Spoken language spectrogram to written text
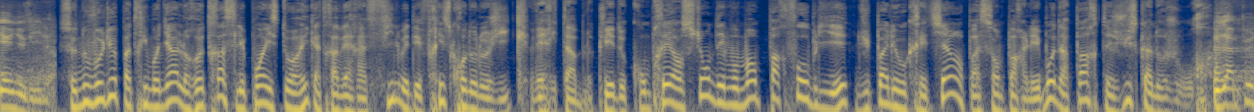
y a une ville. Ce nouveau lieu patrimonial retrace les points historiques à travers un film et des frises chronologiques. Véritable clé de compréhension des moments parfois oubliés, du paléo-chrétien en passant par les Bonaparte jusqu'à nos jours. Un peu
